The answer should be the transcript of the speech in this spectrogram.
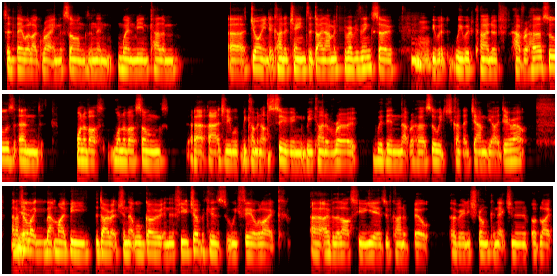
so they were like writing the songs, and then when me and Callum uh, joined, it kind of changed the dynamic of everything. So Mhm. we would we would kind of have rehearsals, and one of our one of our songs uh, actually will be coming up soon. We kind of wrote within that rehearsal. We just kind of jammed the idea out, and I feel like that might be the direction that we'll go in the future because we feel like uh, over the last few years we've kind of built a really strong connection of, of like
